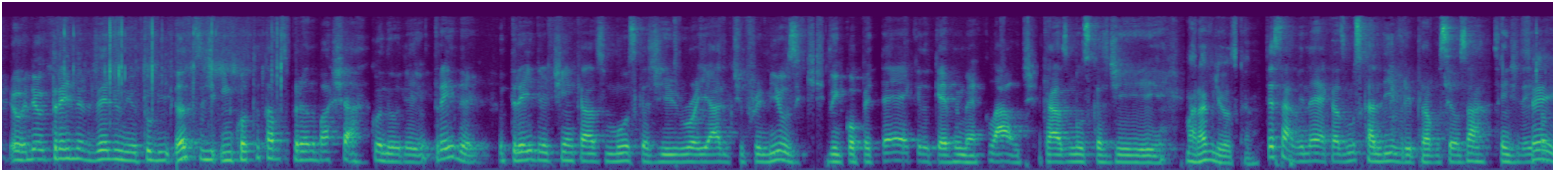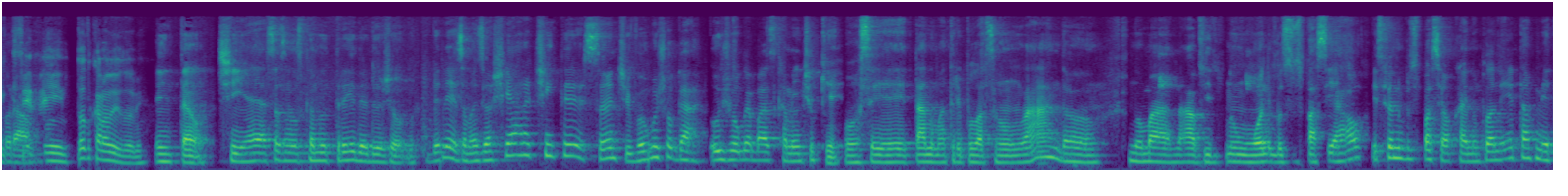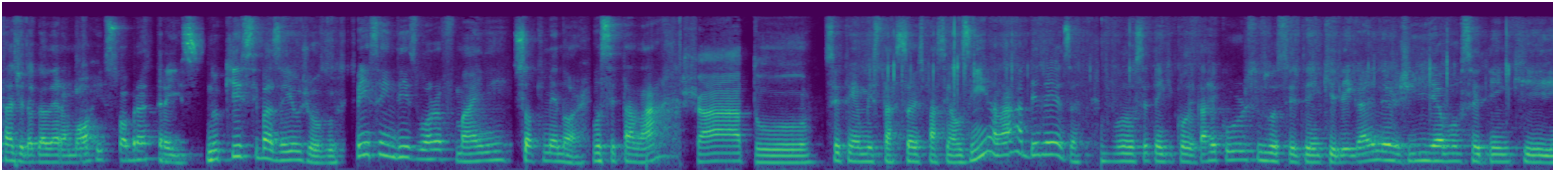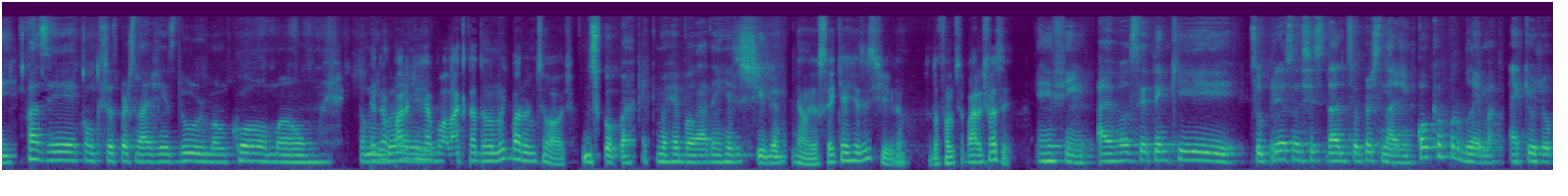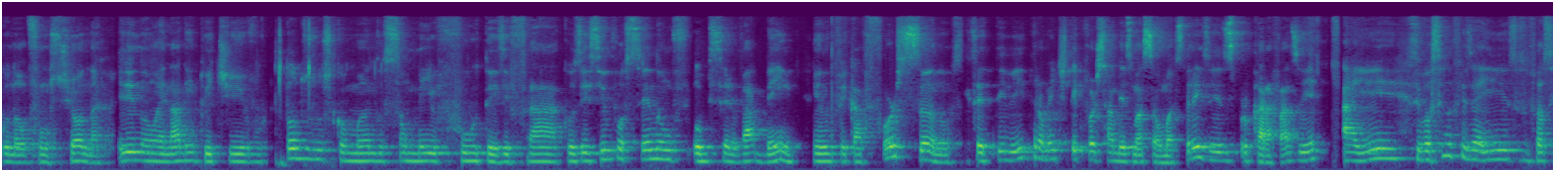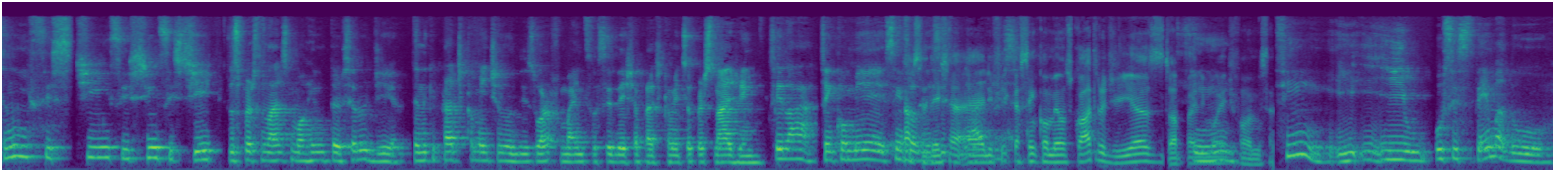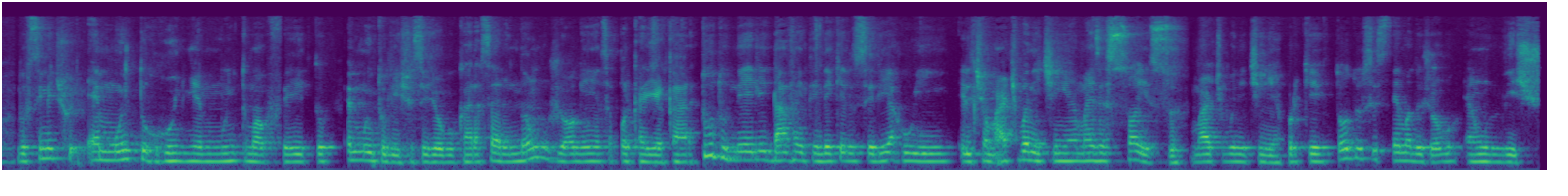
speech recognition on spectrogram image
Eu olhei o trailer dele no YouTube antes de, enquanto eu tava esperando baixar. Quando eu olhei o trailer, o trailer tinha aquelas músicas de Royalty Free Music, do Incompetech, do Kevin MacLeod, aquelas músicas de. Maravilhoso, cara. Você sabe, né? Aquelas músicas livres pra você usar, sem direito Sei autoral. você vê em todo canal do YouTube. Então, tinha essas músicas no trailer do jogo. Beleza, mas eu achei a arte interessante. Vamos jogar. O jogo é basicamente o quê? Você tá numa tripulação lá, do- numa nave, num ônibus espacial. Esse ônibus espacial cai no planeta, metade da galera morre, sobra três. No que se baseia o jogo? Pensa em This War of Mine, só que menor. Você tá lá, Chato. você tem uma estação espacialzinha lá, beleza. Você tem que coletar recursos, você tem que ligar energia, você tem que fazer com que seus personagens durmam, comam, Pedrão, para de rebolar que tá dando muito barulho no seu áudio. Desculpa, é que meu rebolado é irresistível. Não, eu sei que é irresistível. Tô falando pra você parar de fazer. Enfim, aí você tem que suprir as necessidades do seu personagem. Qual que é o problema? É que o jogo não funciona, ele não é nada intuitivo, todos os comandos são meio fúteis e fracos, e se você não observar bem e não ficar forçando, você tem- literalmente tem que forçar a mesma ação umas três vezes pro cara fazer. Aí, se você não fizer isso, se você não insistir, insistir, insistir, os personagens morrem no terceiro dia. Sendo que praticamente no This War of Mine você deixa praticamente seu personagem, sei lá, sem comer, sem Não, suas você deixa. é, ele fica sem comer uns quatro dias só pra ele morrer de fome, sabe? Sim, e, e- e o, o sistema do, do Symmetry é muito ruim, é muito mal feito, é muito lixo esse jogo, cara. Sério, não joguem essa porcaria, cara. Tudo nele dava a entender que ele seria ruim. Ele tinha uma arte bonitinha, mas é só isso, uma arte bonitinha, porque todo o sistema do jogo é um lixo.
